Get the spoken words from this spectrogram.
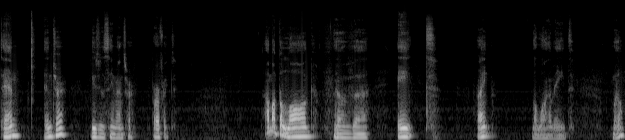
10 Enter, gives you the same answer. Perfect. How about the log of uh, 8, right? The log of 8. Well,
